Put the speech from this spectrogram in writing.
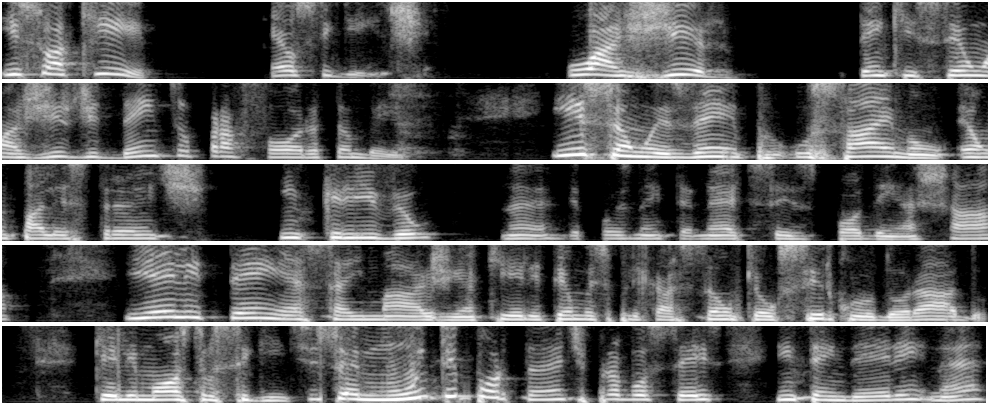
isso aqui é o seguinte: o agir tem que ser um agir de dentro para fora também. Isso é um exemplo. O Simon é um palestrante incrível, né? Depois na internet vocês podem achar. E ele tem essa imagem aqui, ele tem uma explicação que é o círculo dourado, que ele mostra o seguinte: isso é muito importante para vocês entenderem, né?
